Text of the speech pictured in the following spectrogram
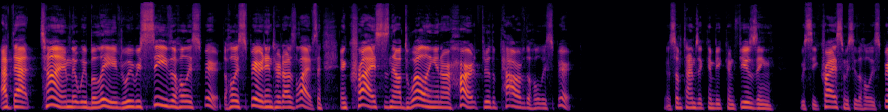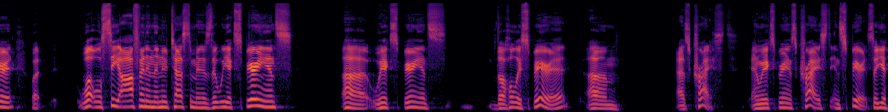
at that time that we believed, we received the Holy Spirit. The Holy Spirit entered our lives, and, and Christ is now dwelling in our heart through the power of the Holy Spirit. Sometimes it can be confusing. We see Christ and we see the Holy Spirit, but what we'll see often in the New Testament is that we experience uh, we experience the Holy Spirit um, as Christ, and we experience Christ in spirit. So you,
